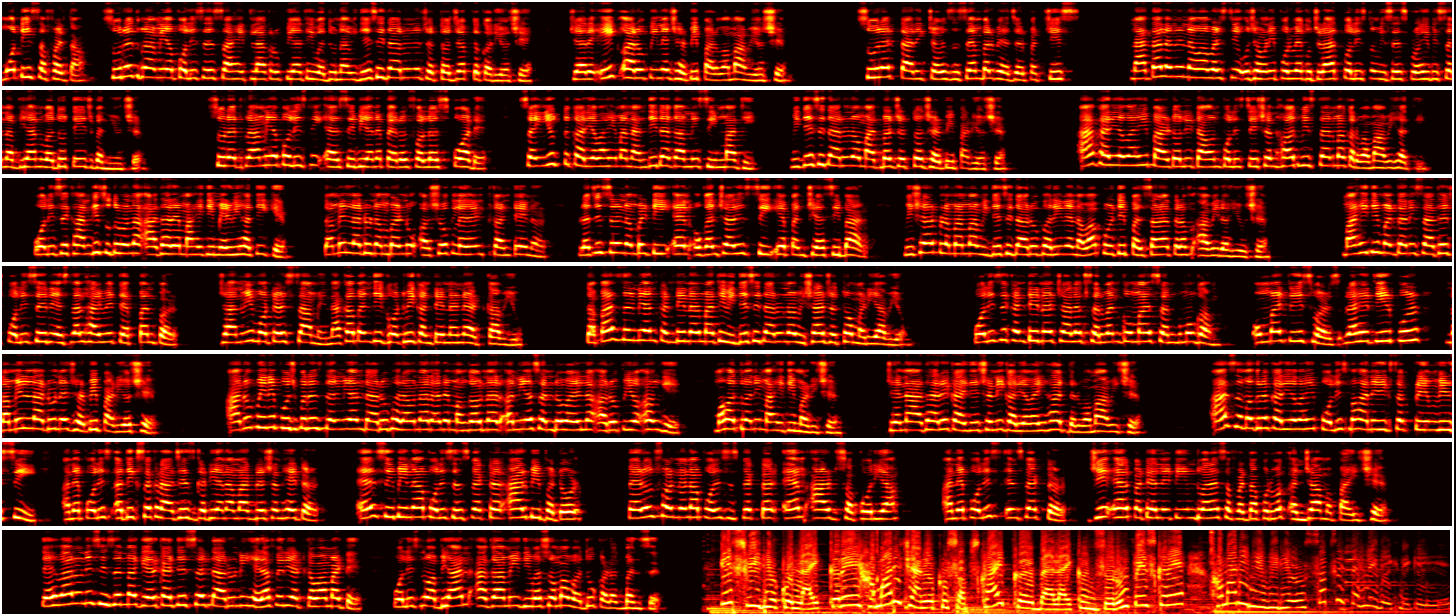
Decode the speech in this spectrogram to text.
મોટી સફળતા. સુરત ગ્રામ્ય પોલીસે સાહીઠ લાખ રૂપિયાથી વધુના વિદેશી દારૂનો જથ્થો જપ્ત કર્યો છે, જ્યારે એક આરોપીને ઝડપી પાડવામાં આવ્યો છે. સુરત, તારીખ ચોવીસ ડિસેમ્બર બે હજાર પચીસ. નાતાલ અને નવા વર્ષની ઉજવણી પૂર્વે ગુજરાત પોલીસનું વિશેષ પ્રોહિબિશન અભિયાન વધુ તેજ બન્યું છે. સુરત ગ્રામ્ય પોલીસની એલસીબી અને પેરોલ ફોલર સ્ક્વોડે સંયુક્ત કાર્યવાહીમાં નાંદીડા ગામની સીમમાંથી વિદેશી દારૂનો માતબર જથ્થો ઝડપી પાડ્યો છે. આ કાર્યવાહી બારડોલી ટાઉન પોલીસ સ્ટેશન હદ વિસ્તારમાં કરવામાં આવી હતી. પોલીસે ખાનગી સૂત્રોના આધારે માહિતી મેળવી હતી કે તમિલનાડુ નંબરનું Ashok Leyland container, register number T N ઓગણચાલીસ સી એ પંચ્યાસી બાર, વિશાળ પ્રમાણમાં વિદેશી દારૂ ભરીને નવાપુરથી પલસાણા તરફ આવી રહ્યું છે. માહિતી મળતાની સાથે જ પોલીસે નેશનલ હાઈવે ત્રેપન પર જાનવી મોટર્સ સામે નાકાબંધી ગોઠવી કન્ટેનરને અટકાવ્યું. તપાસ દરમિયાન કન્ટેનરમાંથી વિદેશી દારૂનો વિશાળ જથ્થો મળી આવ્યો. પોલીસે કન્ટેનર ચાલક સરવનકુમાર સનમુગમ ઉંમર ત્રીસ વર્ષ. રહે તીરપુર, તમિલનાડુને ઝડપી પાડ્યો છે. આરોપીની પૂછપરછ દરમિયાન દારૂ ભરાવનાર અને મંગાવનાર અન્ય સંડોવાયેલા આરોપીઓ અંગે મહત્વની માહિતી મળી છે, જેના આધારે કાયદેસરની કાર્યવાહી હાથ ધરવામાં આવી છે. આ સમગ્ર કાર્યવાહી પોલીસ મહાનિરીક્ષક પ્રેમવીર સિંહ અને પોલીસ અધિક્ષક રાજેશ ગઢિયાના માર્ગદર્શન હેઠળ એલસીબીના police inspector R B Bhatol, parole ફર્નોના police inspector M R Sakoria અને પોલીસ ઇન્સ્પેક્ટર જે એલ પટેલની ટીમ દ્વારા સફળતાપૂર્વક અંજામ અપાઈ છે. તહેવારોની સિઝનમાં ગેરકાયદેસર દારૂની હેરાફેરી અટકાવવા માટે પોલીસનું અભિયાન આગામી દિવસોમાં વધુ કડક બનશે. इस वीडियो को लाइक करें, हमारे चैनल को सब्सक्राइब कर बेल आइकन जरूर प्रेस करें, हमारी न्यू वीडियो सबसे पहले देखने के लिए।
